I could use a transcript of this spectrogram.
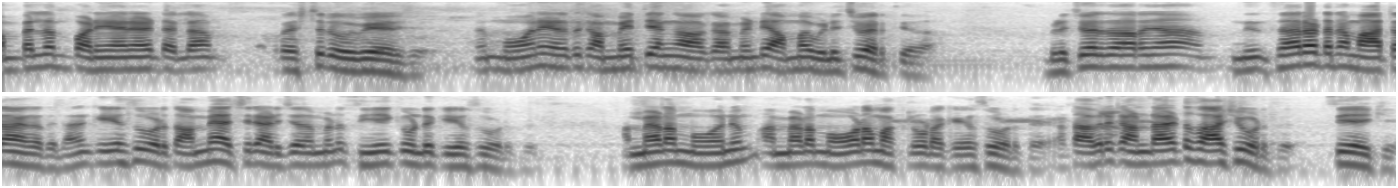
അമ്പലം പണിയാനായിട്ടെല്ലാം റെസ്റ്റ് രൂപീകരിച്ചു. മോനെ എടുത്ത് കമ്മിറ്റി അങ്ങ് ആക്കാൻ വേണ്ടി അമ്മ വിളിച്ചു വരുത്തിയതാണ് വിളിച്ചു വരുത്തുക പറഞ്ഞാൽ നിസ്സാരമായിട്ട് എന്നെ മാറ്റാനാകത്തില്ല അത് കേസ് കൊടുത്തു. അമ്മയെ അച്ഛനെ അടിച്ചത് നമ്മൾ സി ഐക്ക് കൊണ്ട് കേസ് കൊടുത്തു. അമ്മയുടെ മോനും അമ്മയുടെ മോടെ മക്കളോടെ കേസ് കൊടുത്ത്. കേട്ടോ അവർ കണ്ടായിട്ട് സാക്ഷി കൊടുത്ത് സി ഐക്ക്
